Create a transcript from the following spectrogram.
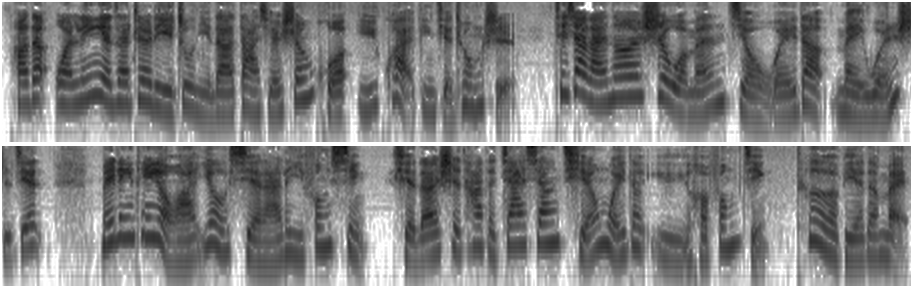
好的，婉玲也在这里祝你的大学生活愉快并且充实。接下来呢，是我们久违的美文时间。梅林听友啊，又写来了一封信，写的是他的家乡前围的雨和风景，特别的美。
